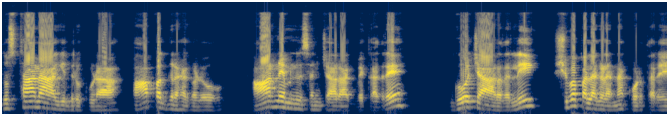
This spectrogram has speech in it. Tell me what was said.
ದುಸ್ಥಾನ ಆಗಿದ್ರು ಕೂಡ ಪಾಪಗ್ರಹಗಳು ಆರನೇ ಮನೆಯಲ್ಲಿ ಸಂಚಾರ ಆಗ್ಬೇಕಾದ್ರೆ ಗೋಚಾರದಲ್ಲಿ ಶುಭ ಫಲಗಳನ್ನ ಕೊಡ್ತಾರೆ.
